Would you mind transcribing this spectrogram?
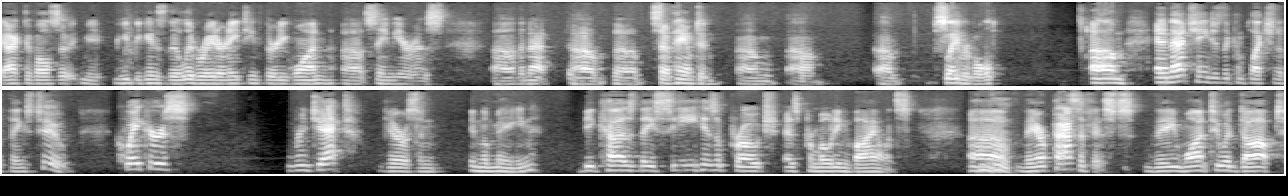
active also. He begins the Liberator in 1831, uh, same year as uh, the Nat, uh, the Southampton um, um, uh, slave revolt, um, and that changes the complexion of things too. Quakers reject Garrison in the main because they see his approach as promoting violence. Uh, mm-hmm. They are pacifists. They want to adopt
